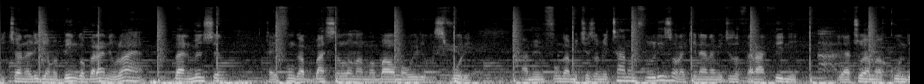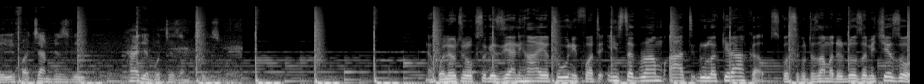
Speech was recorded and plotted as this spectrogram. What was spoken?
michuano ya ligi ya mabingwa barani Ulaya, Bayern Munchen kaifunga Barcelona mabao mawili kwa sifuri. Amemfunga michezo mitano mfululizo, lakini ana michezo 30 ya hatua ya makundi ya UEFA Champions League, hajapoteza mchezo. Na kwa leo tulikusogezea ni hayo tu. Nifuate Instagram at Dula Kiraka. Usikose kutazama dondoo za michezo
